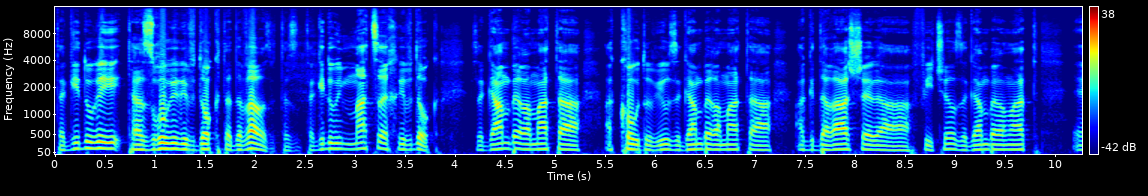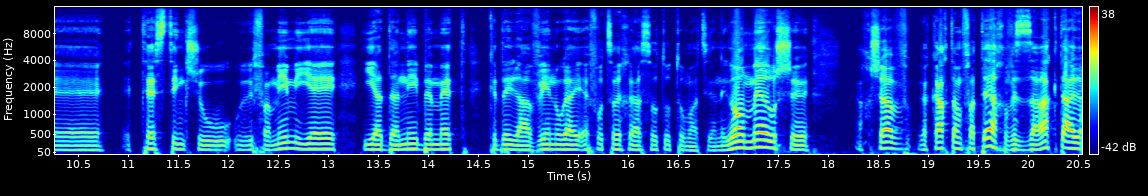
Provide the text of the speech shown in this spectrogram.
תגידו לי, תעזרו לי לבדוק את הדבר הזה, תגידו לי מה צריך לבדוק. זה גם ברמת ה-code review, זה גם ברמת ההגדרה של הפיצ'ר, זה גם ברמת testing uh, שהוא לפעמים יהיה ידני באמת, כדי להבין אולי איפה צריך לעשות אוטומציה. אני לא אומר ש... עכשיו לקחת מפתח וזרקת על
